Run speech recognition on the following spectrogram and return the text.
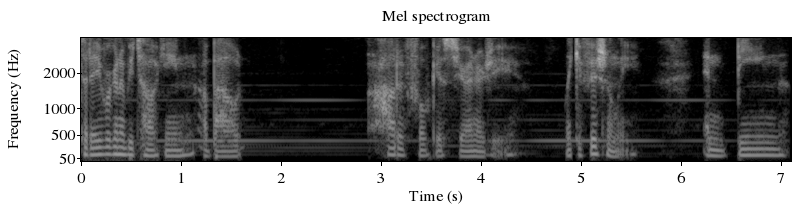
Today we're going to be talking about how to focus your energy like efficiently and being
